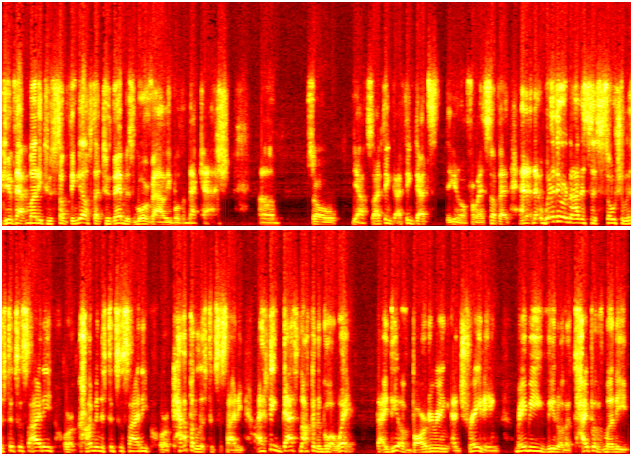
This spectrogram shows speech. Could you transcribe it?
give that money to something else that to them is more valuable than that cash. Um, so yeah, so I think I think that's you know for myself that and whether or not it's a socialistic society or a communistic society or a capitalistic society, I think that's not going to go away the idea of bartering and trading, maybe you know the type of money,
